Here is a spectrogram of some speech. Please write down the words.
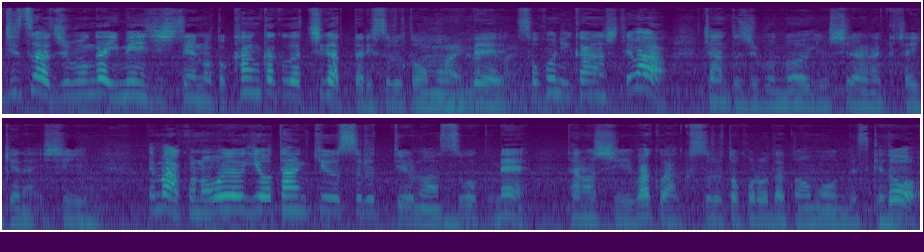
実は自分がイメージしてるのと感覚が違ったりすると思うんで、そこに関してはちゃんと自分の泳ぎを知らなくちゃいけないし、うん。でまあこの泳ぎを探求するっていうのはすごくね楽しいワクワクするところだと思うんですけど、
